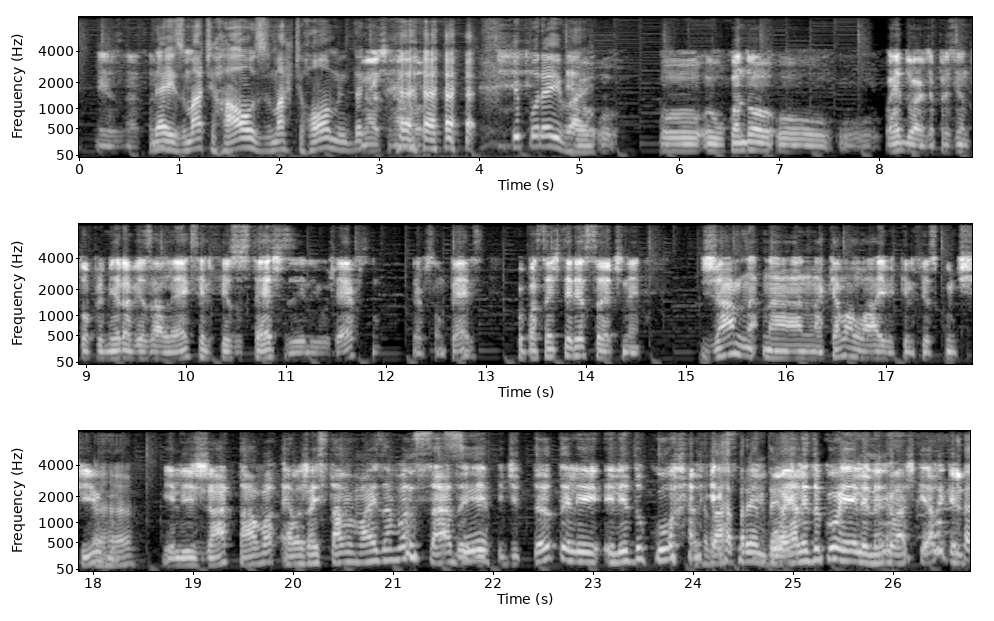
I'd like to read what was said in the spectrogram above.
né? smart house, smart home, smart house. e por aí vai. O, o, o, quando o, o, Edward apresentou a primeira vez a Alex, ele fez os testes, ele e o Jefferson, Jefferson Pérez, foi bastante interessante, né? Já na, na, naquela live que ele fez contigo, uhum. Ele já estava, ela já estava mais avançada. E, de tanto ele, ele educou a Alex. aprender. Ou ela educou ele, né? Eu acho que ela que ele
